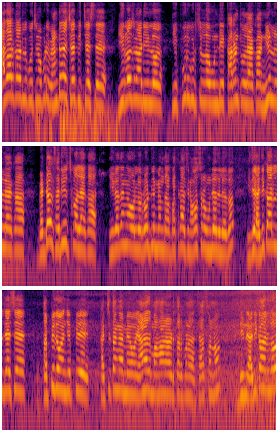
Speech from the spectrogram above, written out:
ఆధార్ కార్డులకు వచ్చినప్పుడు వెంటనే చేపిచ్చేస్తే ఈ రోజు నాడు వీళ్ళు ఈ పూరు గుడిసెల్లో ఉండి కరెంట్లు లేక నీళ్ళు లేక బిడ్డలు చదివించుకోలేక ఈ విధంగా వాళ్ళు రోడ్ల మీద బతకాల్సిన అవసరం ఉండేది లేదు. ఇది అధికారులు చేసే తప్పిదం అని చెప్పి ఖచ్చితంగా మేము యానాది మహానాడు తరఫున చేస్తున్నాం. దీన్ని అధికారులు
